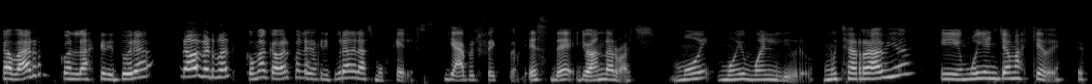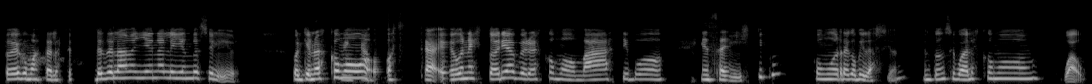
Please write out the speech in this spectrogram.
acabar con la escritura. No, verdad, cómo acabar con la escritura de las mujeres. Ya, perfecto. Es de Joanna Rush. Muy, muy buen libro. Mucha rabia y muy en llamas quedé. Estoy como hasta las 3 de la mañana leyendo ese libro. Porque no es como, o sea, es una historia, pero es como más tipo ensayístico, como recopilación. Entonces igual es como, wow.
